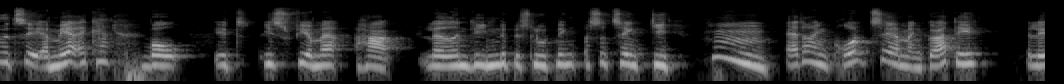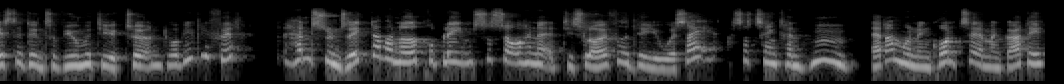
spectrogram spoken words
ud til Amerika, hvor et isfirma har lavet en lignende beslutning, og så tænkte de, hmm, er der en grund til, at man gør det? Jeg læste et interview med direktøren, det var virkelig fedt. Han synes ikke, der var noget problem, så så han, at de sløjfede det i USA, og så tænkte han, hmm, er der måske en grund til, at man gør det?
